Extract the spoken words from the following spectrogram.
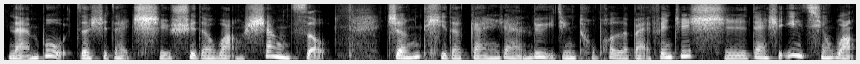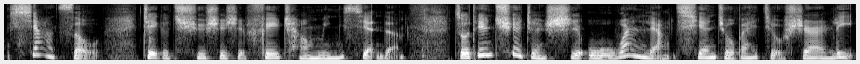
南部则是在持续的往上走。整体的感染率已经突破了百分之十，但是疫情往下走，这个趋势是非常明显的。昨天确诊是五万两千九百九十二例，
